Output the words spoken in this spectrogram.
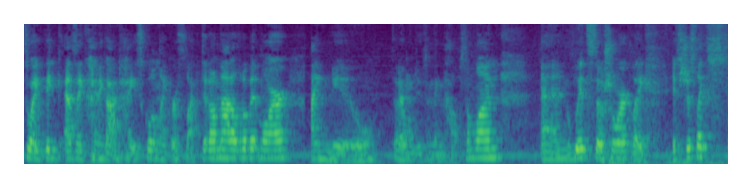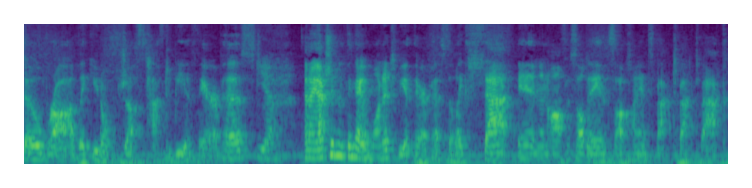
so I think as I kind of got into high school and like reflected on that a little bit more, I knew that I wanted to do something to help someone. And with social work, like it's just like so broad. Like you don't just have to be a therapist. Yeah. And I actually didn't think I wanted to be a therapist that like sat in an office all day and saw clients back to back to back.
